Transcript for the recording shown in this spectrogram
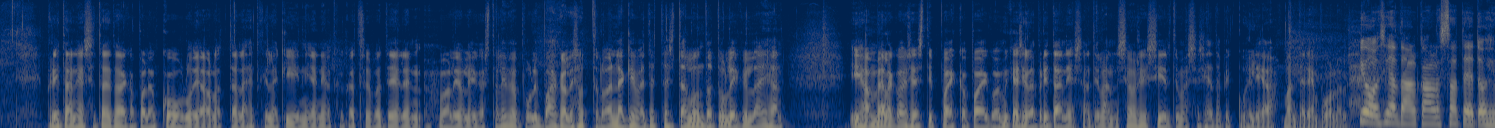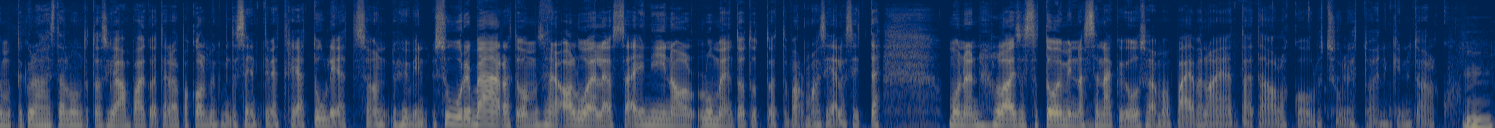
Britanniassa taitaa aika paljon kouluja olla tällä hetkellä kiinni ja ne, jotka katsoivat eilen valioliikasta Liverpoolin paikallisottelua, näkivät, että sitä lunta tuli kyllä ihan ihan melkoisesti paikkapaikoin. Mikä siellä Britanniassa on tilanne? Se on siis siirtymässä sieltä pikkuhiljaa mantereen puolelle. Joo, sieltä alkaa olla sateet ohi, mutta kyllähän sitä lunta tosiaan paikoitella jopa 30 senttimetriä tuli, että se on hyvin suuri määrä tuommoiselle alueelle, jossa ei niin ole lumeen totuttu, että varmaan siellä sitten monenlaisessa toiminnassa näkyy useamman päivän ajan, taitaa olla koulut suljettu ainakin nyt alkuun. Mm.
